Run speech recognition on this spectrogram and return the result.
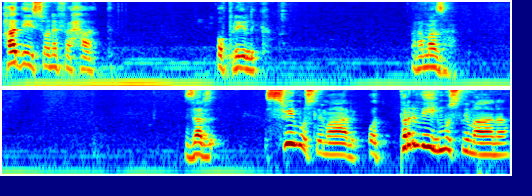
Hadis o nefahat. O prilika. Ramazan. Zar svi muslimani, od prvih muslimana,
